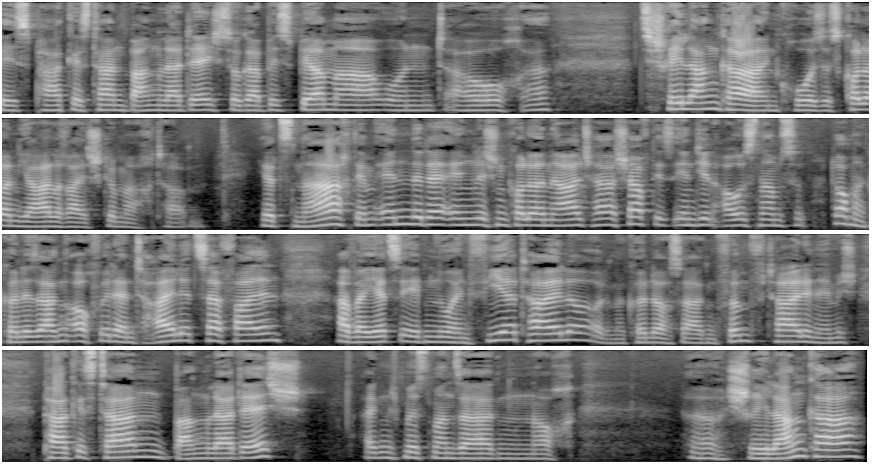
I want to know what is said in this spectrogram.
bis Pakistan, Bangladesch, sogar bis Birma und auch äh, Sri Lanka ein großes Kolonialreich gemacht haben. Jetzt nach dem Ende der englischen Kolonialherrschaft ist Indien ausnahms, doch man könnte sagen, auch wieder in Teile zerfallen, aber jetzt eben nur in vier Teile, oder man könnte auch sagen fünf Teile, nämlich Pakistan, Bangladesch, eigentlich müsste man sagen noch äh, Sri Lanka,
